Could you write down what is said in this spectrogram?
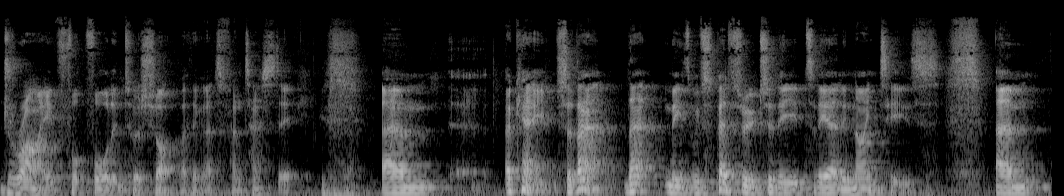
drive footfall into a shop. I think that's fantastic. Um, uh, okay, so that that means we've sped through to the to the early nineties. Um,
